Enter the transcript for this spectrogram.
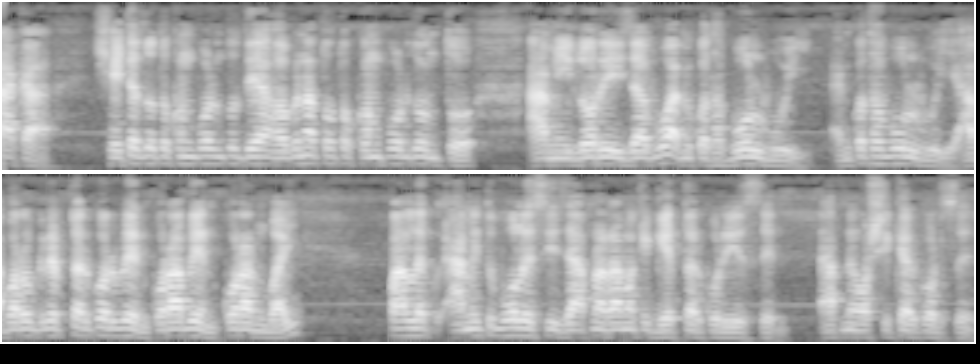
টাকা। সেটা যতক্ষণ পর্যন্ত দেয়া হবে না, ততক্ষণ পর্যন্ত আমি লড়েই যাব, আমি কথা বলবই, আমি কথা বলবই। আবারও গ্রেপ্তার করবেন, করাবেন, করান ভাই। পারলে আমি তো বলেছি যে আপনারা আমাকে গ্রেপ্তার করিয়েছেন, আপনি অস্বীকার করছেন।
